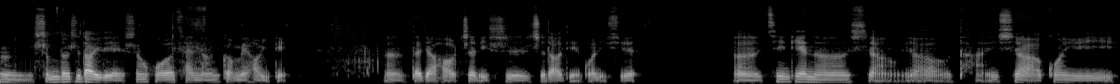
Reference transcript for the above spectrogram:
嗯，什么都知道一点，生活才能更美好一点。嗯，大家好，这里是知道点管理学。呃，今天呢，想要谈一下关于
